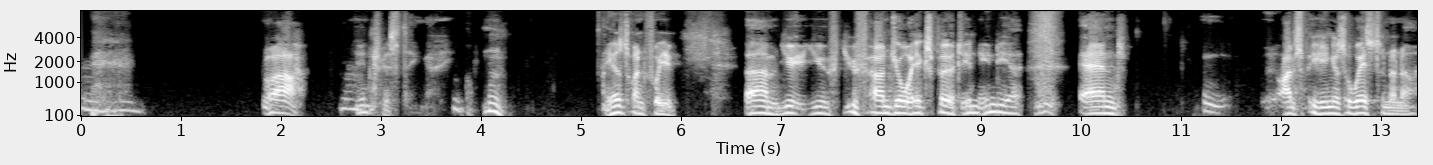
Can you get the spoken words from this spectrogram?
mm-hmm. wow. wow interesting hmm. here's one for you um, you you you found your expert in India, and I'm speaking as a Westerner now,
